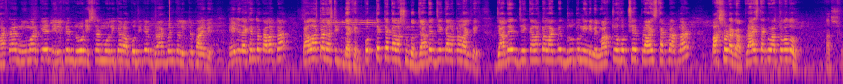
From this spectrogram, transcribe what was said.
Dhaka, new market elephant road eastern মল্লিকার অপোজিটে ব্র্যাক ব্যাংকের লিফটের পাইবে। এই যে দেখেন তো কালারটা কালারটা জাস্ট একটু দেখেন। প্রত্যেকটা কালার সুন্দর। যাদের যে কালারটা লাগবে যাদের যে কালারটা লাগবে দ্রুত নিয়ে নেবেন। মাত্র হচ্ছে প্রাইস থাকবে আপনার পাঁচশো টাকা। প্রাইস থাকবে মাত্র কত? পাঁচশো।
